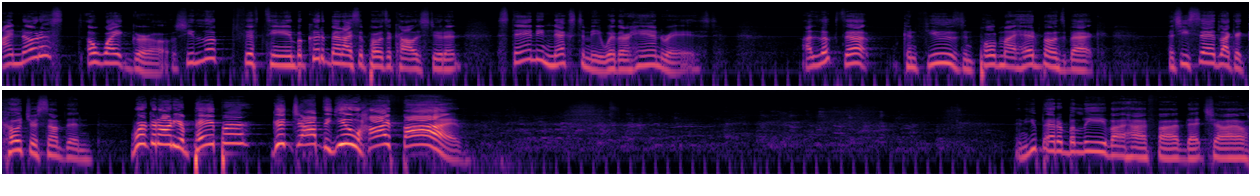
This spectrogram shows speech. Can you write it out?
I noticed a white girl. She looked 15, but could have been, I suppose, a college student, standing next to me with her hand raised. I looked up, confused, and pulled my headphones back. And she said, like a coach or something, Working on your paper? Good job to you. High five. And you better believe I high fived that child.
